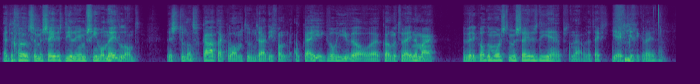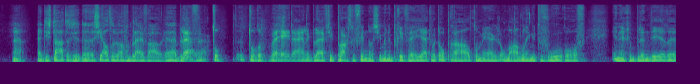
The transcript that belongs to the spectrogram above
De grootste Mercedes-dealer in misschien wel Nederland. Dus toen advocaat daar kwam, toen zei hij van... Oké, ik wil hier wel uh, komen trainen, maar dan wil ik wel de mooiste Mercedes die je hebt. Nou, dat heeft, die heeft hij gekregen. Ja. ja, die status is hij altijd wel van blijven houden. Hij blijft Tot, tot op heden eigenlijk blijft hij het prachtig vinden als je met een privéjet wordt opgehaald om ergens onderhandelingen te voeren of in een geblindeerde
